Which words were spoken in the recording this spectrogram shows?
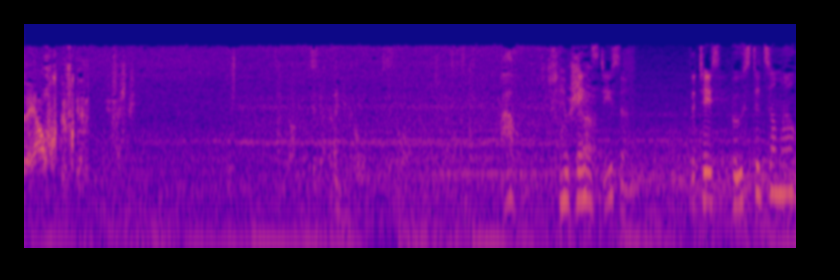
say, oh, Wow, champagne's decent. The taste boosted somehow?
